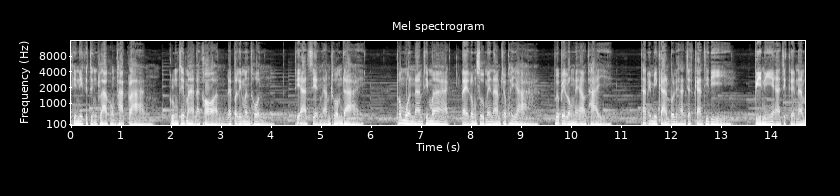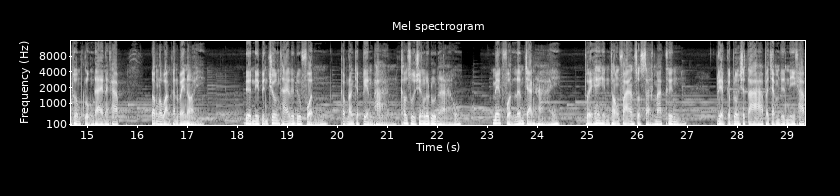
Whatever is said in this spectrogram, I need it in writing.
ที่นี้ก็ถึงคราวของภาคกลาง กรุงเทพมหานครและปริมณฑลที่อาจเสี่ยงน้ำท่วมได้ ราะมวลน้ำที่มากไหลลงสู่แม่น้ำเจ้าพระยา เพื่อไปลงในอ่าวไทย ถ้าไม่มีการบริหารจัดการที่ดี ปีนี้อาจจะเกิดน้ำท่วมกรุงได้นะครับ ต้องระวังกันไว้หน่อย เดือนนี้เป็นช่วงท้ายฤดูฝนกำลังจะเปลี่ยนผ่านเข้าสู่ช่วงฤดูหนาว เมฆฝนเริ่มจางหาย เผยให้เห็นท้องฟ้าอันสดใสมากขึ้น เปรียบกับดวงชะตาประจำเดือนนี้ครับ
